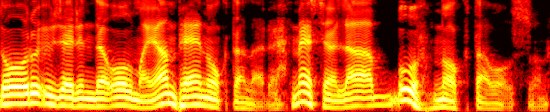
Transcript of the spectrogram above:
Doğru üzerinde olmayan P noktaları. Mesela bu nokta olsun.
